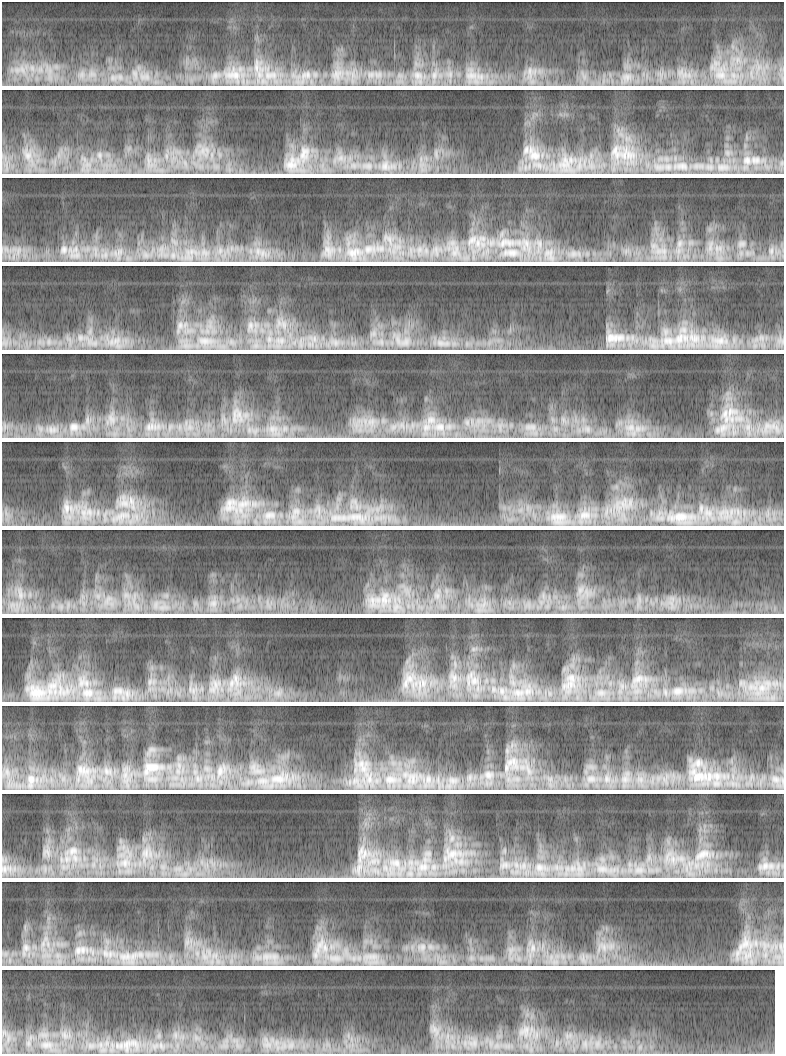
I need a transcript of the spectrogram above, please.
é, é como tem. Ah, e é justamente por isso que houve aqui o cisma protestante, porque o cisma protestante é uma reação ao que? A centralidade do Vaticano no mundo ocidental. Na igreja oriental, nenhum cisma foi possível, porque no fundo, no fundo, eles não brigam por doutrina. No fundo, a igreja oriental é completamente mística. Eles estão o tempo todo tendo experiências místicas e não tem racionalismo cristão como aqui no mundo ocidental. Vocês entenderam que isso significa que essas duas igrejas acabaram tendo é, dois é, destinos completamente diferentes? A nossa igreja, que é doutrinária, ela deixou-se de alguma maneira é, vencer pela, pelo mundo da ideologia. Então é possível que apareça alguém aí que propõe, por exemplo, o Leonardo Botti como o 34 doutor da igreja. Ou então o Hans Kim, qualquer pessoa dessas aí. Olha, capaz que numa noite de corte, a verdade é que é, eu quero até falar uma coisa dessa, mas o, mas o, em princípio é o Papa que diz quem é doutor da igreja, ou o concílio ecumênico. Na prática, só o Papa diz até hoje. Na igreja oriental, como eles não têm doutrina em torno da qual brigar, eles suportaram todo o comunismo e saíram por cima com a mesma, é, com, completamente incógnita. E essa é a diferença entre essas duas experiências cristãs, a da igreja oriental e da igreja ocidental.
